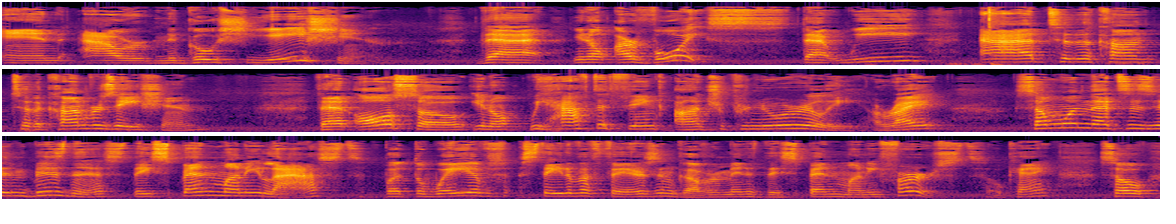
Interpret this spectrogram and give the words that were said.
and our negotiation that, you know, our voice that we add to the con- to the conversation that also, you know, we have to think entrepreneurially, all right? Someone that's in business, they spend money last, but the way of state of affairs in government is they spend money first, okay? So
